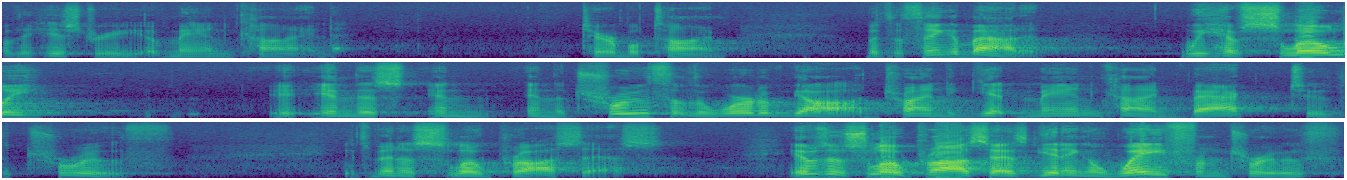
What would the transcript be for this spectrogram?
of the history of mankind terrible time. But the thing about it, we have slowly, in, this, in, in the truth of the Word of God, trying to get mankind back to the truth, it's been a slow process. It was a slow process getting away from truth,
